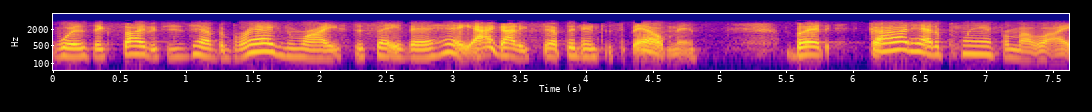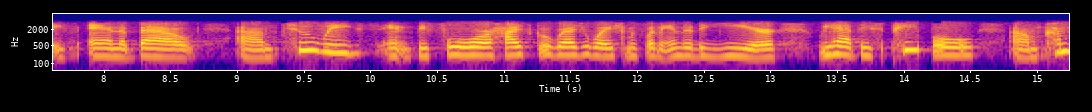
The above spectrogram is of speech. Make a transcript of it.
was excited to just have the bragging rights to say that hey, I got accepted into Spelman. But God had a plan for my life, and about um, two weeks in, before high school graduation, before the end of the year, we had these people um, come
